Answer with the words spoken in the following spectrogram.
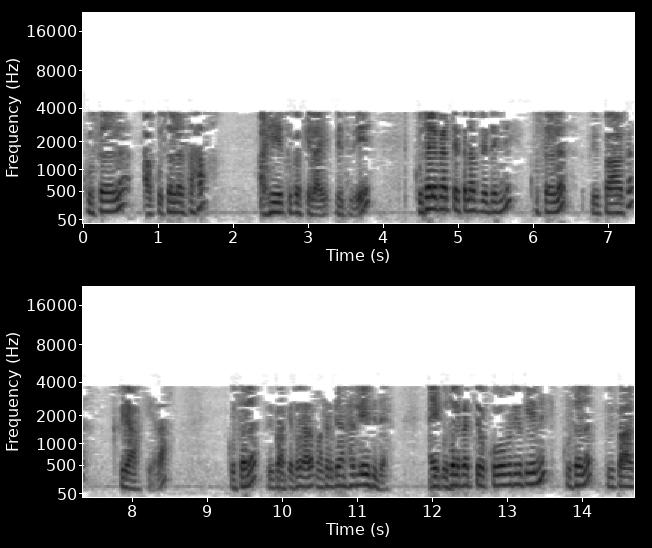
කුසල අකුසල සහ අහේතුක කියලායි බෙදුවේ. කුසල පැත්ත එතනත් බෙදෙන්නේ කුසල විපාක ක්‍රියා කියලා. කුසල විපාක. ඒතකොට මතක තියාගන්න හරි ලේසි දැන් ඇයි කුසල පැත්තේ ඔක්කොම ටික තියෙන්නේ? කුසල විපාක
